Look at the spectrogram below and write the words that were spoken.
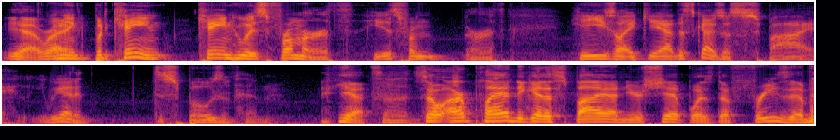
Yeah, right. I mean, but Kane, Kane, who is from Earth, he is from Earth. He's like, yeah, this guy's a spy. We got to dispose of him. yeah. so- So, our plan to get a spy on your ship was to freeze him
